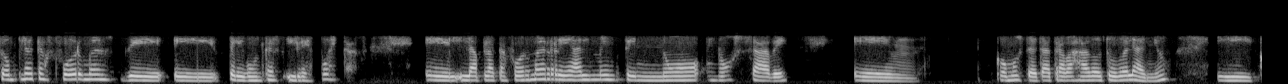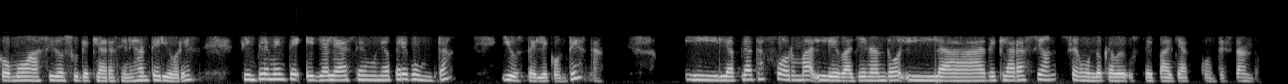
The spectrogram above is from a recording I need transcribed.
son plataformas de eh, preguntas y respuestas. Eh, la plataforma realmente no, no sabe eh, cómo usted ha trabajado todo el año y cómo ha sido sus declaraciones anteriores. Simplemente ella le hace una pregunta y usted le contesta y la plataforma le va llenando la declaración según lo que usted vaya contestando.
